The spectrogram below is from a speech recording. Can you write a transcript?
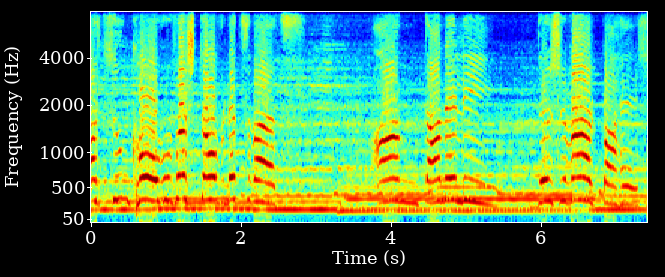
արցունքով ու վշտով լծված, անտանելի դժվար պահեր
